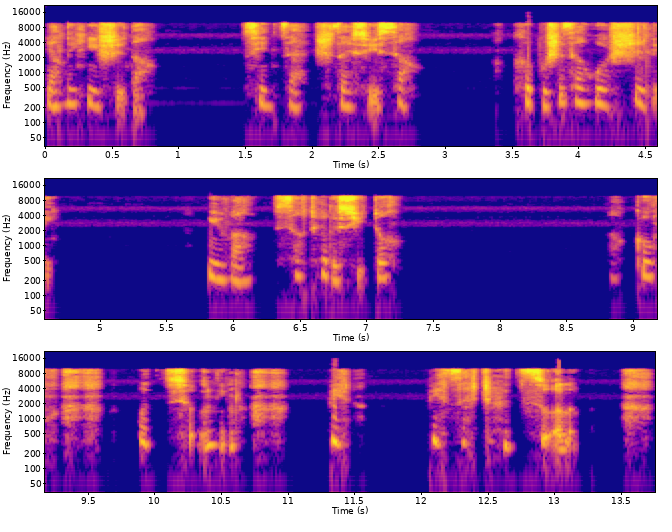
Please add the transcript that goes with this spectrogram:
杨丽意识到，现在是在学校，可不是在卧室里。欲望消退了许多。老公，我求你了，别别在这儿做了吧！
